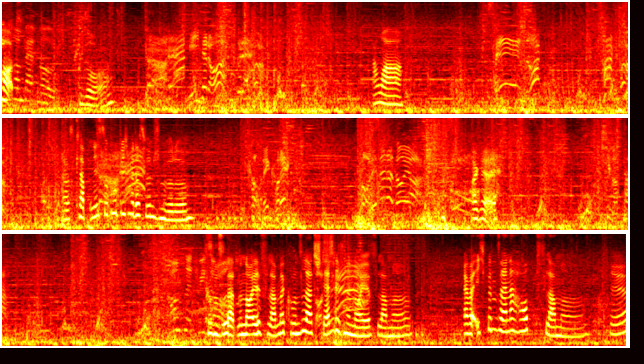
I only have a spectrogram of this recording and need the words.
hot. So. Aua. Aber es klappt nicht so gut, wie ich mir das wünschen würde. Okay. Kunzel hat eine neue Flamme. Kunzel hat ständig eine neue Flamme. Aber ich bin seine Hauptflamme. Okay?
